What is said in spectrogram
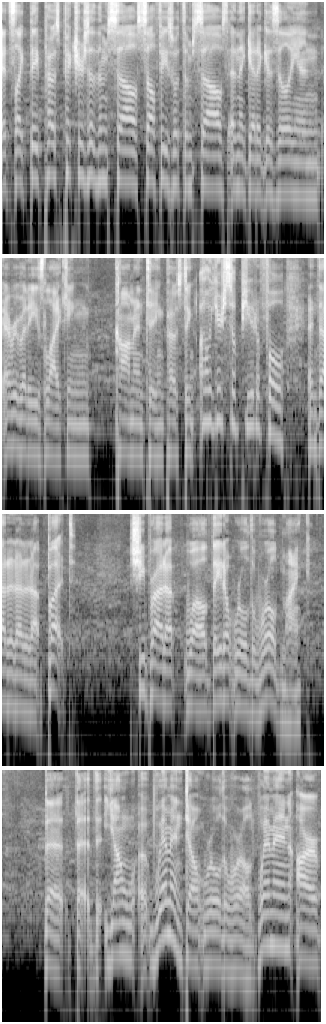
It's like they post pictures of themselves, selfies with themselves, and they get a gazillion. Everybody's liking, commenting, posting, oh, you're so beautiful, and da da da da da. But she brought up, well, they don't rule the world, Mike. The, the, the young uh, women don't rule the world. Women are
